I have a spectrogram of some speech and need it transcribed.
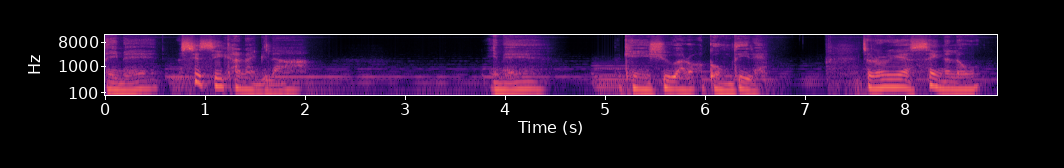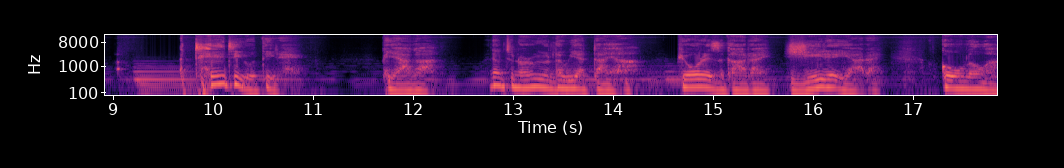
အာမင်။အစစ်ဆေးခံနိုင်ပြီလား။ အာမင်။သခင်ယေရှုကတော့အကုန်သိတယ်။ကျွန်တော်ရဲ့စိတ်နှလုံးသေးထီကိုသိတယ်ဘုရားကအဲကြောင့်ကျွန်တော်တို့ရဲ့လောက်ရတိုင်းဟာပြောတဲ့စကားတိုင်းရေးတဲ့အရာတိုင်းအကုန်လုံးဟာ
